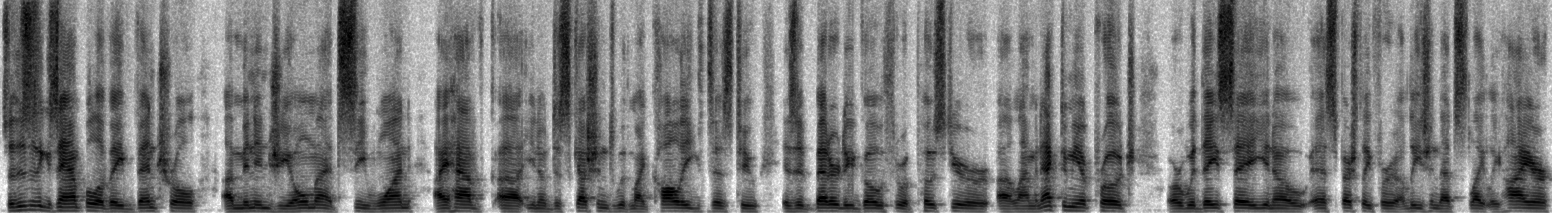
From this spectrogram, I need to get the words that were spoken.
So this is an example of a ventral uh, meningioma at C1. I have uh, you know discussions with my colleagues as to is it better to go through a posterior uh, laminectomy approach or would they say, you know, especially for a lesion that's slightly higher,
